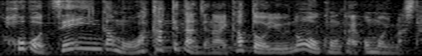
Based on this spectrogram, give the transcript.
ほぼ全員がもう分かってたんじゃないかというのを今回思いました。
